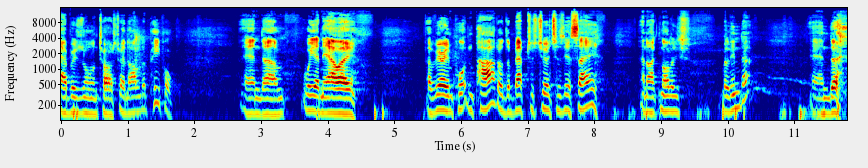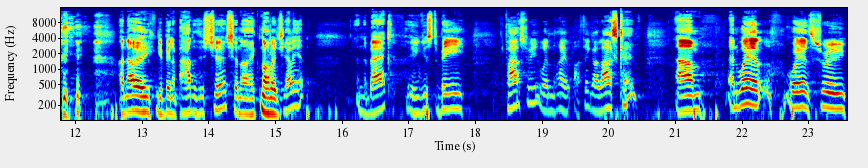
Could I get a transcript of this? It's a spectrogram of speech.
Aboriginal and Torres Strait Islander people. And um, we are now a, a very important part of the Baptist Churches SA, and I acknowledge Belinda. And uh, I know you've been a part of this church, and I acknowledge Elliot in the back, who used to be the pastor when I, I think I last came. Um, and we're, we're through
